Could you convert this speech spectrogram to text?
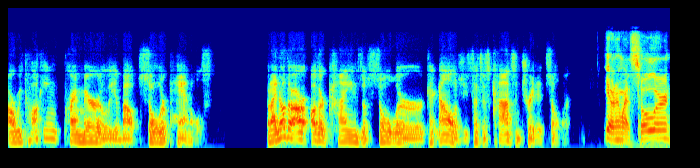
are we talking primarily about solar panels? But I know there are other kinds of solar technology, such as concentrated solar. Yeah, we're talking about solar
